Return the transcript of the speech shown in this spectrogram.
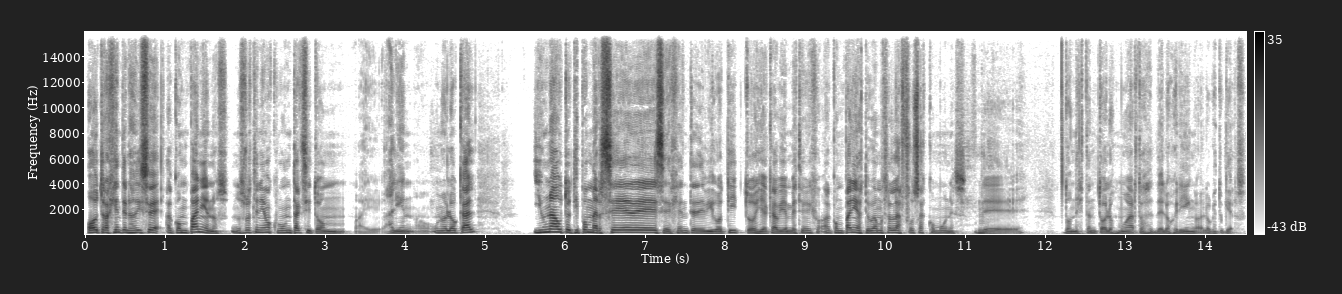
otra gente nos dice, acompáñanos. Nosotros teníamos como un taxi, todo, mm, alguien, uno local, y un auto tipo Mercedes, de gente de bigotitos, y acá había investigado, dijo, acompáñanos, te voy a mostrar las fosas comunes de donde están todos los muertos de los gringos, lo que tú quieras.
